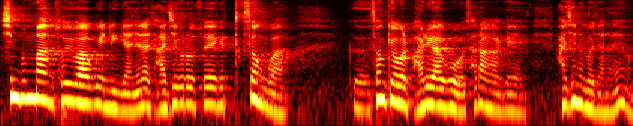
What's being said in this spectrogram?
신분만 소유하고 있는 게 아니라 자식으로서의 그 특성과 그 성격을 발휘하고 살아가게 하시는 거잖아요.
